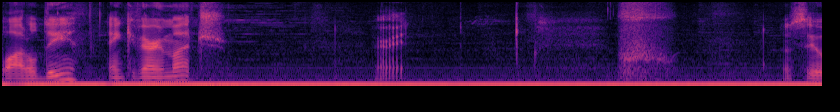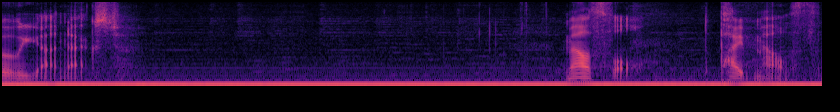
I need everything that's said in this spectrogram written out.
Waddle Dee, thank you very much. Alright. Let's see what we got next. Mouthful. The pipe mouth.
